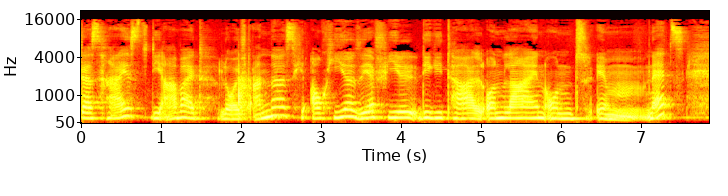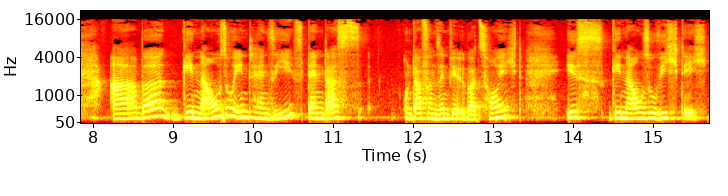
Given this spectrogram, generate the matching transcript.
Das heißt, die Arbeit läuft anders, auch hier sehr viel digital, online und im Netz, aber genauso intensiv, denn das, und davon sind wir überzeugt, ist genauso wichtig.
